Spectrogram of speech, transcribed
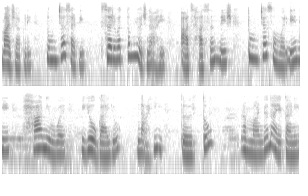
माझ्याकडे तुमच्यासाठी सर्वोत्तम योजना आहे. आज हा संदेश तुमच्यासमोर येणे हा निव्वळ योगायोग नाही तर तो ब्रह्मांड नायकाने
